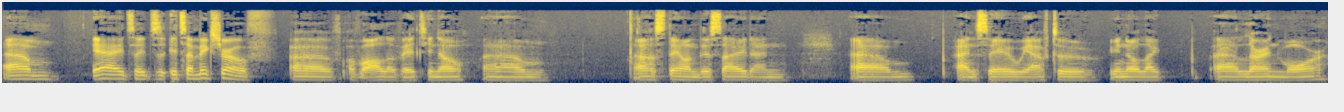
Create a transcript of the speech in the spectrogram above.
Um, yeah, it's it's it's a mixture of of of all of it. You know, um, I'll stay on this side and um, and say we have to, you know, like uh, learn more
